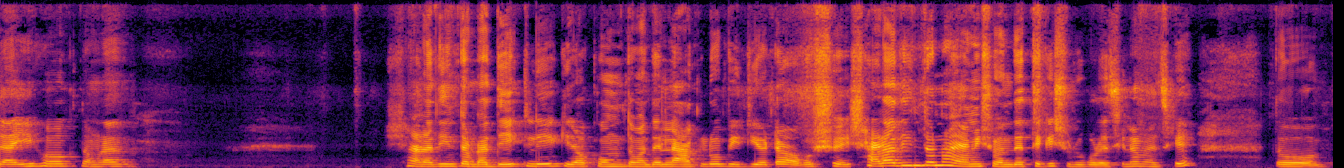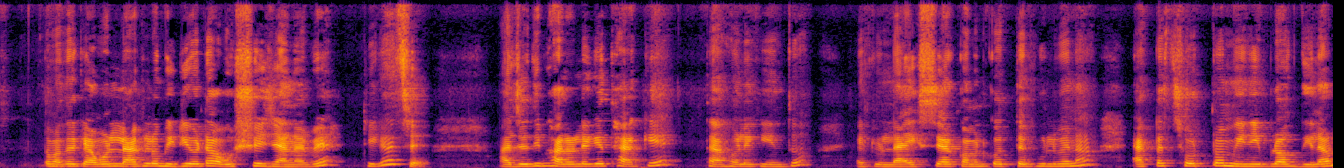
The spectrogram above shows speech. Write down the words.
যাই হোক, তোমরা সারাদিন তোমরা দেখলে কীরকম তোমাদের লাগল ভিডিওটা অবশ্যই। সারাদিন তো নয়, আমি সন্ধ্যের থেকে শুরু করেছিলাম আজকে। তো তোমাদের কেমন লাগল ভিডিওটা অবশ্যই জানাবে, ঠিক আছে? আর যদি ভালো লেগে থাকে, তাহলে কিন্তু একটু লাইক শেয়ার কমেন্ট করতে ভুলবে না। একটা ছোট্ট মিনি ব্লগ দিলাম,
